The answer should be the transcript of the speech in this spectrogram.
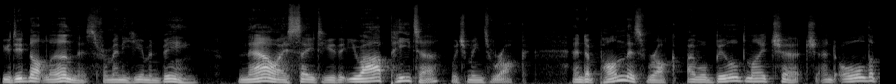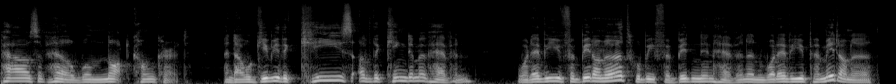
You did not learn this from any human being. Now I say to you that you are Peter, which means rock, and upon this rock I will build my church, and all the powers of hell will not conquer it. And I will give you the keys of the kingdom of heaven. Whatever you forbid on earth will be forbidden in heaven, and whatever you permit on earth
